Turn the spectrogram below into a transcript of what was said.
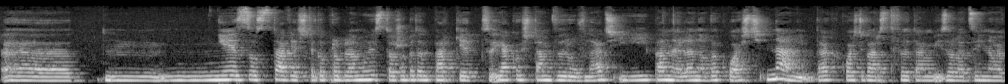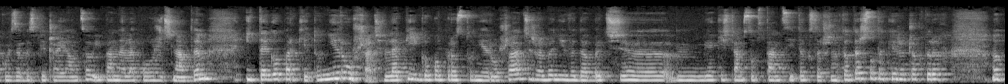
Mm, nie zostawiać tego problemu jest to, żeby ten parkiet jakoś tam wyrównać i panele nowe kłaść na nim, tak? Kłaść warstwę tam izolacyjną, jakąś zabezpieczającą i panele położyć na tym i tego parkietu nie ruszać. Lepiej go po prostu nie ruszać, żeby nie wydobyć y, jakichś tam substancji toksycznych. To też są takie rzeczy, o których no,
